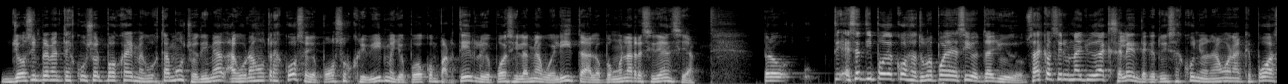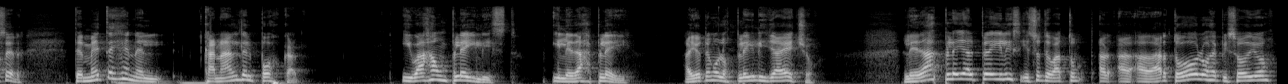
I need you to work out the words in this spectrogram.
Yo simplemente escucho el podcast y me gusta mucho. Dime algunas otras cosas. Yo puedo suscribirme, yo puedo compartirlo, yo puedo decirle a mi abuelita, lo pongo en la residencia. Pero ese tipo de cosas tú me puedes decir, yo te ayudo. ¿Sabes cuál sería una ayuda excelente? Que tú dices, coño, una buena, ¿qué puedo hacer? Te metes en el canal del podcast y vas a un playlist y le das play. Ahí yo tengo los playlists ya hechos. Le das play al playlist y eso te va a, a dar todos los episodios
